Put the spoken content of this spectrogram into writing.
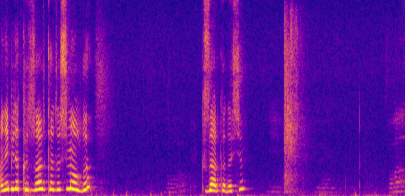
Anne bir de kız arkadaşım oldu. Kız arkadaşım. Babana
